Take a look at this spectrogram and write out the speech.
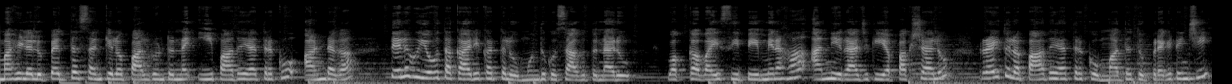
మహిళలు పెద్ద సంఖ్యలో పాల్గొంటున్న ఈ పాదయాత్రకు అండగా తెలుగు యువత కార్యకర్తలు ముందుకు సాగుతున్నారు. ఒక్క వైసీపీ మినహా అన్ని రాజకీయ పక్షాలు రైతుల పాదయాత్రకు మద్దతు ప్రకటించి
